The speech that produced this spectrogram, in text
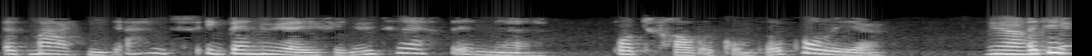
het maakt niet uit. Ik ben nu even in Utrecht en uh, Portugal, komt ook alweer. Ja. Het is,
